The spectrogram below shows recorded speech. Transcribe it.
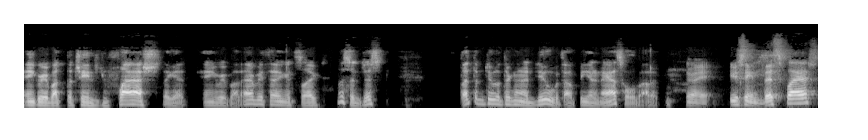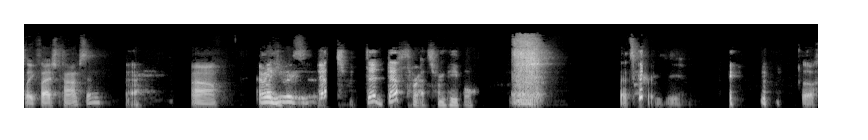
angry about the change in Flash. They get angry about everything. It's like, listen, just let them do what they're gonna do without being an asshole about it. right. You're saying this Flash, like Flash Thompson? Yeah. Oh, I mean, he was. Death, death, death threats from people. That's crazy. Ugh.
